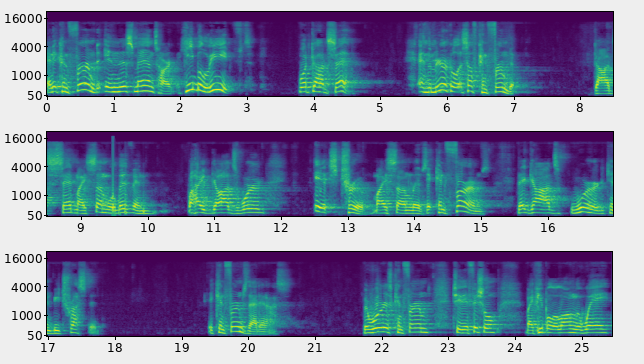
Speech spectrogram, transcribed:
And it confirmed in this man's heart. He believed what God said. And the miracle itself confirmed it. God said, my son will live and by God's word, it's true. My son lives. It confirms that God's word can be trusted. It confirms that in us. The word is confirmed to the official by people along the way.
